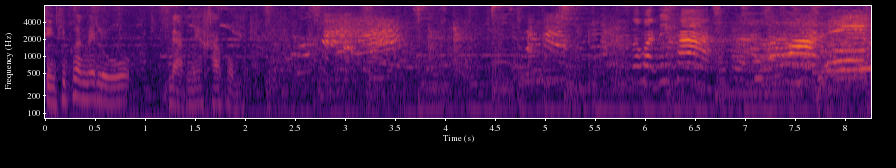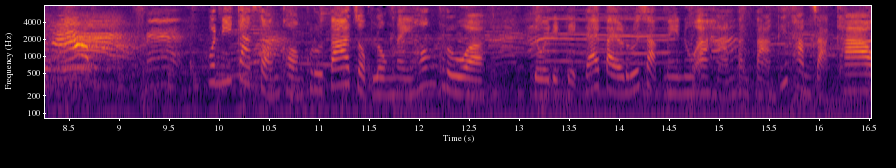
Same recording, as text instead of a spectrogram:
สิ่งที่เพื่อนไม่รู้แบบนี้ครับผมสวัสดีค่ะวันนี้การสอนของครูต้าจบลงในห้องครัว โดยเด็กๆ ได้ไปรู้จักเมนูอาหารต่างๆ ที่ทำจากข้าว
